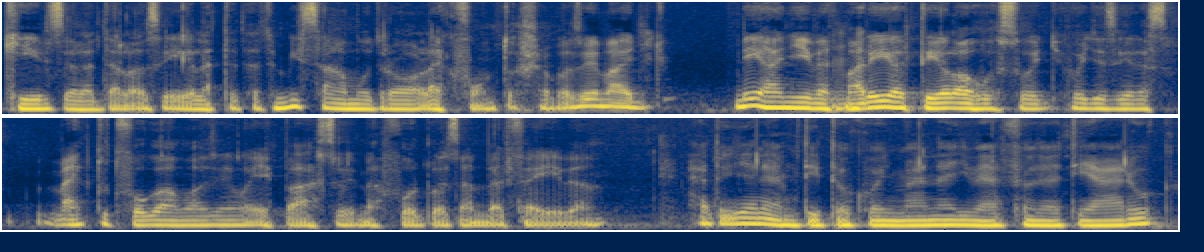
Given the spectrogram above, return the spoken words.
képzeled el az életedet? Mi számodra a legfontosabb? Azért már egy néhány évet már éltél ahhoz, hogy, hogy azért ezt meg tud fogalmazni, vagy egy párszor, hogy megfordul az ember fejében. Hát ugye nem titok, hogy már 40 fölött járok,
